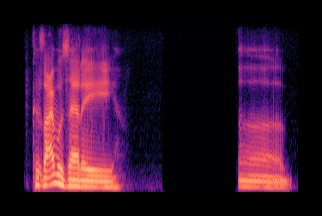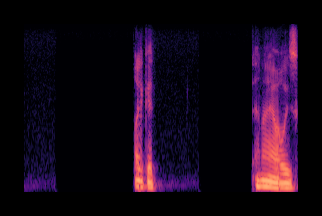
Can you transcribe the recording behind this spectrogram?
Because I was at a, uh, like a, and I always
